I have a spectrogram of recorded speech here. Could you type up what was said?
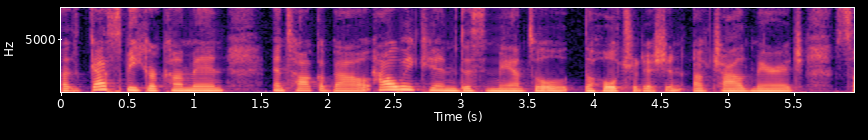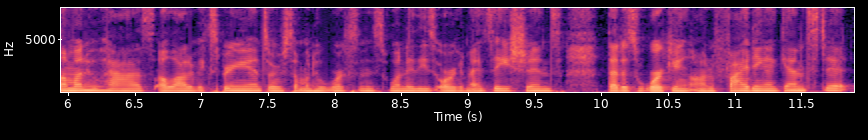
a guest speaker come in and talk about how we can dismantle the whole tradition of child marriage. Someone who has a lot of experience or someone who works in this, one of these organizations that is working on fighting against it.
